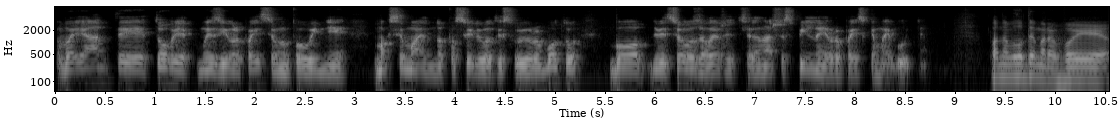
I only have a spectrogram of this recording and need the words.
варіанти того, як ми з європейцями повинні максимально посилювати свою роботу, бо від цього залежить наше спільне європейське майбутнє. Пане Володимире, ви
